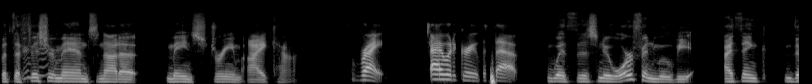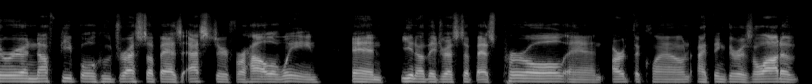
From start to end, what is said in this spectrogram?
but The Mhm. Fisherman's not a mainstream icon. Right. I would agree with that. With this new Orphan movie, I think there were enough people who dressed up as Esther for Halloween and you know they dressed up as Pearl and Art the Clown. I think there is a lot of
